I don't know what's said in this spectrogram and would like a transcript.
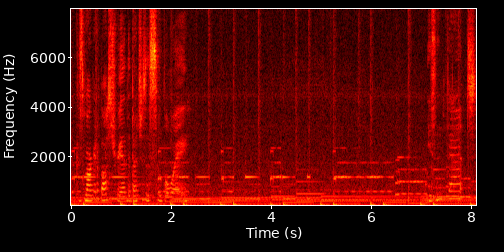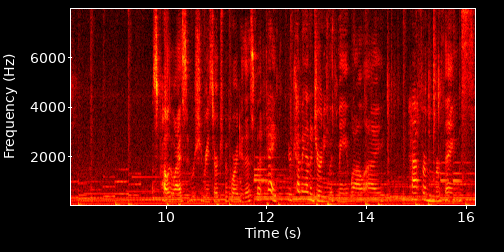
Because Margaret of Austria, the Duchess of Savoy, isn't that... That's probably why I said we should research before I do this, but hey, you're coming on a journey with me while I half remember things.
